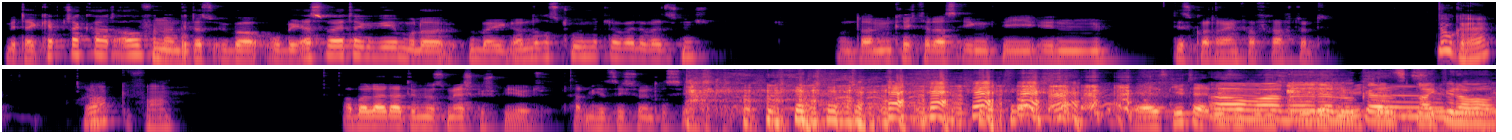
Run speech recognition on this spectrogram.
mit der Capture Card auf und dann wird das über OBS weitergegeben oder über irgendein anderes Tool mittlerweile, weiß ich nicht. Und dann kriegt er das irgendwie in Discord rein verfrachtet. Okay. Ja. Abgefahren. Aber leider hat er nur Smash gespielt. Hat mich jetzt nicht so interessiert. ja, es gibt halt nicht oh Mann, Spiele, der Lukas gleich wieder, auf,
